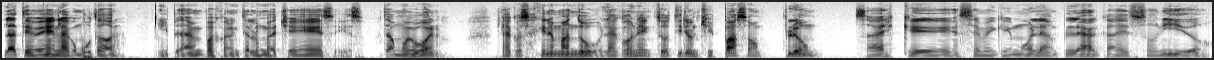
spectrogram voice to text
la TV en la computadora. Y también puedes conectarle un VHS y eso. Está muy bueno. La cosa es que no me anduvo. La conecto, tira un chispazo, plum. Sabes que se me quemó la placa de sonido.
